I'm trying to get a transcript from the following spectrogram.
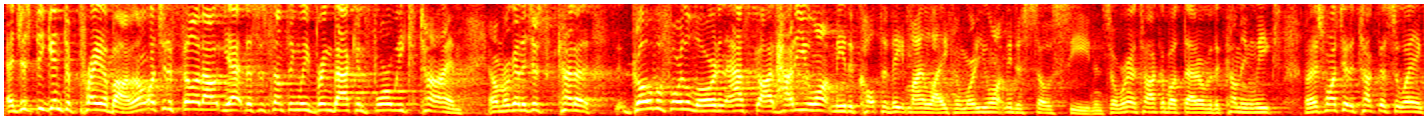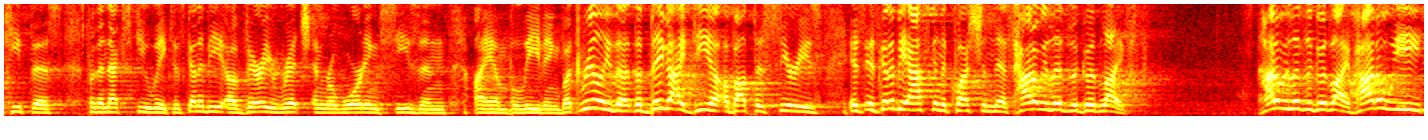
and just begin to pray about. I don't want you to fill it out yet. This is something we bring back in four weeks' time. And we're going to just kind of go before the Lord and ask God, how do you want me to cultivate my life and where do you want me to sow seed? And so we're going to talk about that over the coming weeks. But I just want you to tuck this away and keep this for the next few weeks. It's going to be a very rich and rewarding season, I am believing. But really, the, the big idea about this series is, is going to be asking the question this How do we live the good life? How do we live the good life? How do we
